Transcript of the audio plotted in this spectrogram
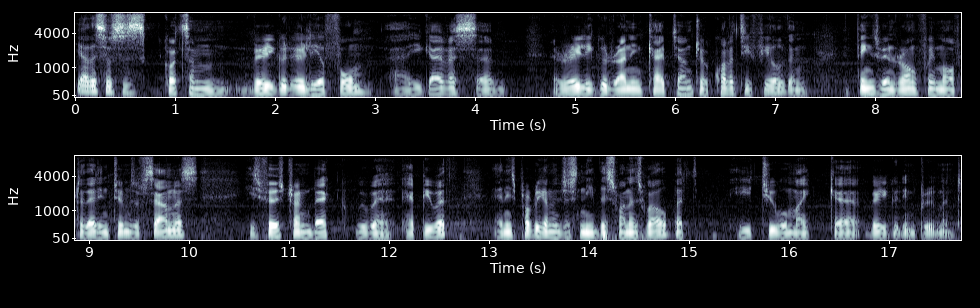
Yeah, this horse has got some very good earlier form. Uh, he gave us um, a really good run in Cape Town to a quality field, and things went wrong for him after that in terms of soundness. His first run back, we were happy with, and he's probably going to just need this one as well, but he too will make very good improvement.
